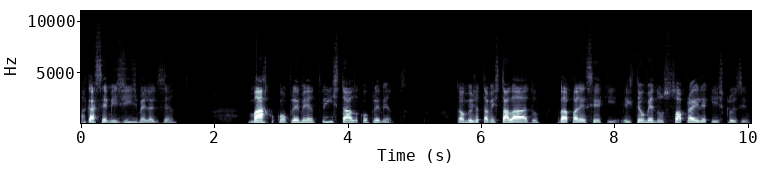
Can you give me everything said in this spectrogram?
HCM GIS, melhor dizendo. Marco o complemento e instalo o complemento. Então, o meu já estava instalado, vai aparecer aqui. Ele tem um menu só para ele aqui, exclusivo.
